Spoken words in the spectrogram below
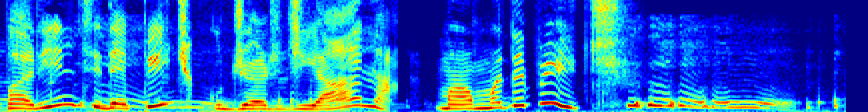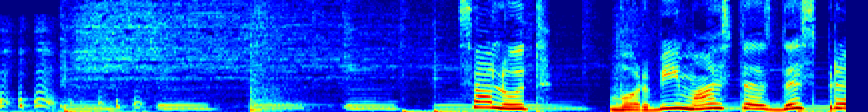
Părinții de pici cu Georgiana Mamă de pici! Salut! Vorbim astăzi despre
